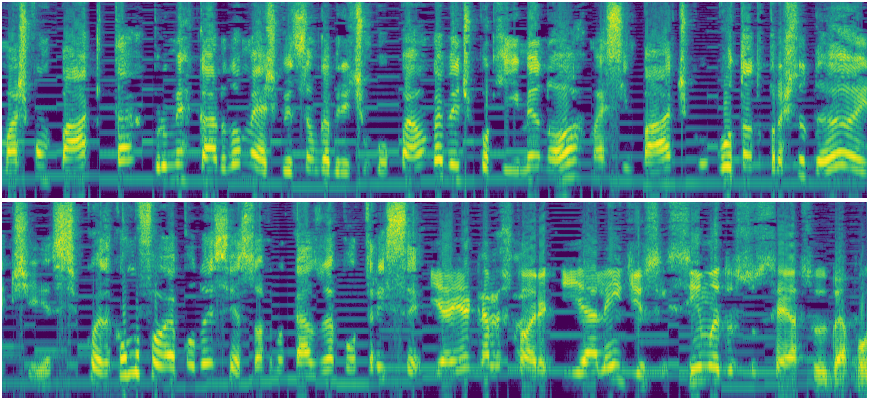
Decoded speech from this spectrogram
mais compacta para o mercado doméstico. Esse é um gabinete um pouco é um gabinete um pouquinho menor, mais simpático, voltado para estudante, esse tipo de coisa. Como foi o Apple 2C, só que no caso o Apple 3C. E aí é aquela história. E além disso, em cima do sucesso do Apple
